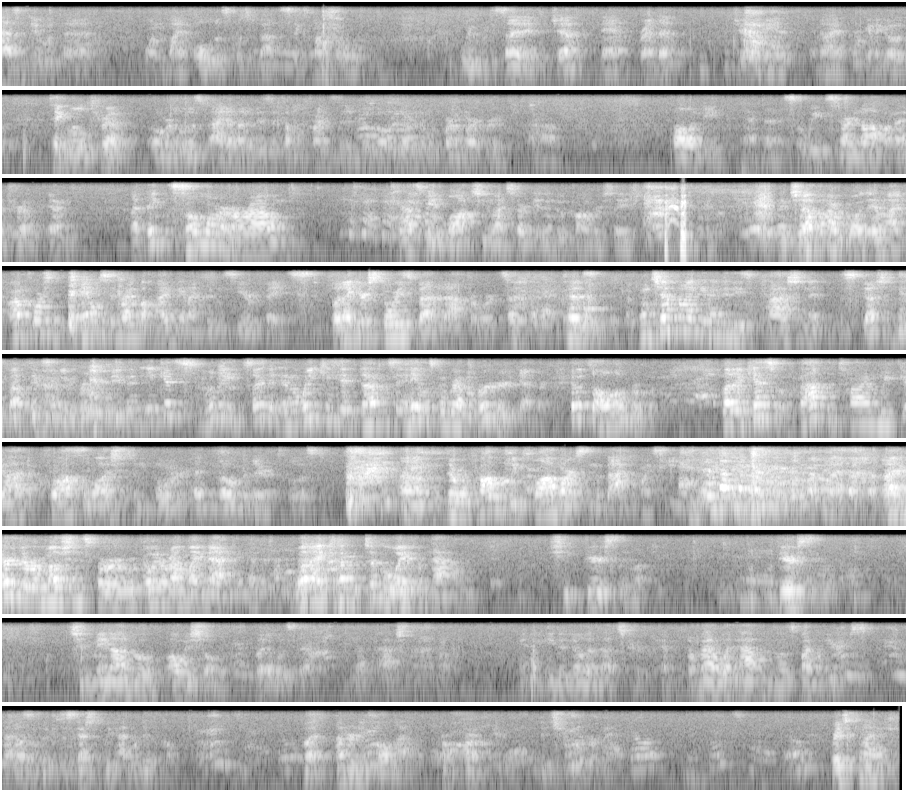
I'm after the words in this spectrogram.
has to do with uh, when my oldest was about six months old. We decided, Jeff, Nan, Brenda, Jeremy, and I, we're gonna go take a little trip over to Lewiston, Idaho to visit a couple friends that had moved over there that were part of our group. um, Paul and me, and uh, so we started off on that trip, and I think somewhere around Cascade Locks, you and I started getting into a conversation. And Jeff and I were going, and I, unfortunately, Ann was sitting right behind me and I couldn't see her face. But I hear stories about it afterwards. Because when Jeff and I get into these passionate discussions about things that we really believe in, it gets really excited. And we can get done and say, hey, let's go grab a burger together. And it's all over with. But I guess about the time we got across the Washington border, heading over there to Lewiston, um, there were probably claw marks in the back of my seat. I heard there were motions for going around my neck, and what I took away from that, she fiercely loved you. Fiercely loved you. She may not have always showed it, but it was there, that passion that love. And you need to know that that's true. And no matter what happened in those final years, I know some of the discussions we had were difficult, but underneath all that, her heart knew that were her man. Rich, can I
